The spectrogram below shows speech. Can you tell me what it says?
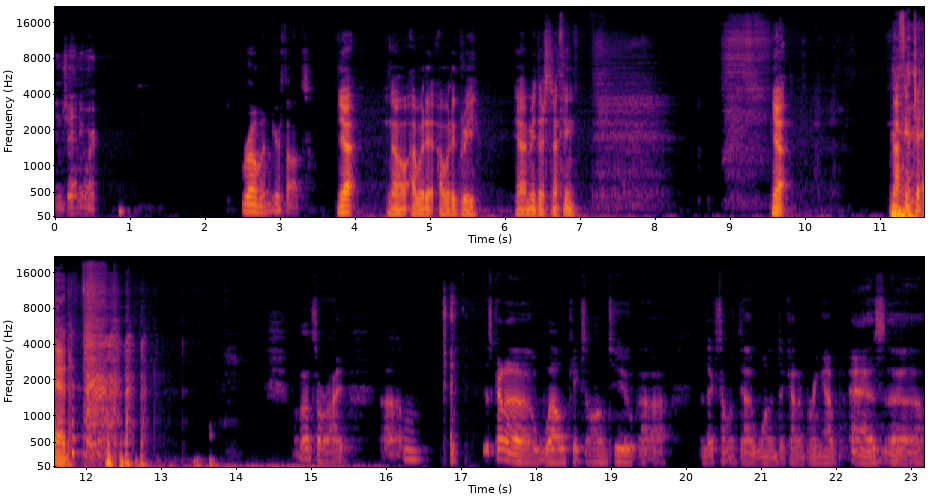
in January. Roman, your thoughts? Yeah, no, I would I would agree. Yeah, I mean, there's nothing. Yeah, nothing to add. that's all right. Um, this kind of well kicks on to uh, the next topic that I wanted to kind of bring up as uh,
